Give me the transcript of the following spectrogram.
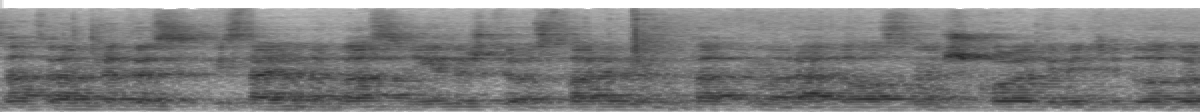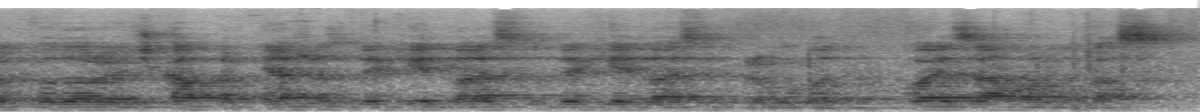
Zatvaram pretres i stavljam na glasanje izveštaj o stvarnim rezultatima rada osnovne škole Dimitri Todorović Kapar Knjaža za 2020-2021 godinu. Ko je za, molim da glasa.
